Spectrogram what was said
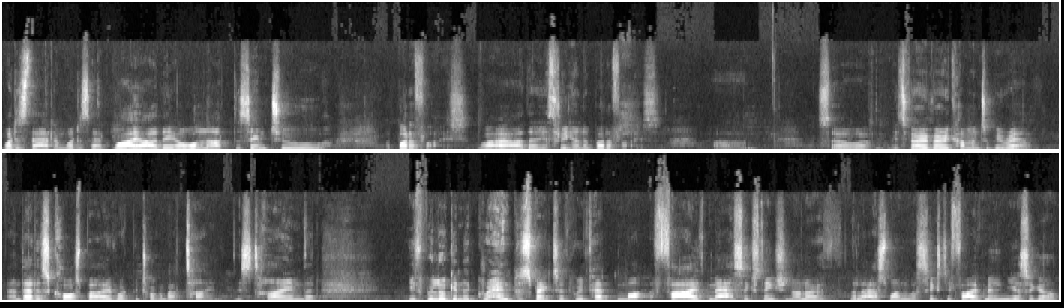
what is that and what is that? Why are they all not the same two butterflies? Why are there 300 butterflies? Um, so um, it's very very common to be rare. And that is caused by what we're talking about time. It's time that if we look in the grand perspective, we've had five mass extinction on Earth. The last one was 65 million years ago,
